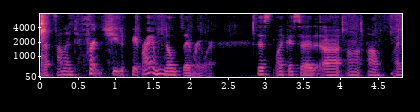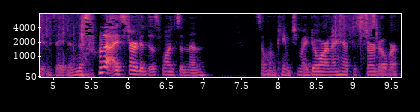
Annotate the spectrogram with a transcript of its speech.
that's on a different sheet of paper. I have notes everywhere. This, like I said, uh, uh, oh, I didn't say it in this one. I started this once and then someone came to my door and I had to start over.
